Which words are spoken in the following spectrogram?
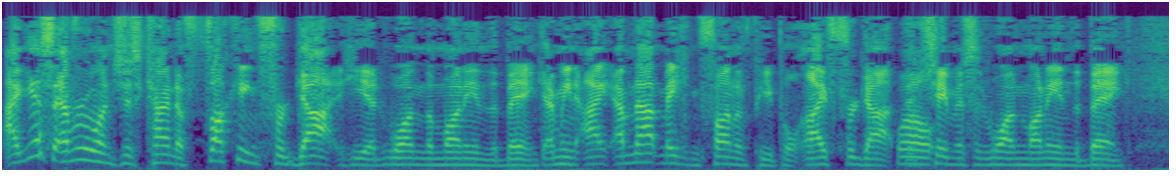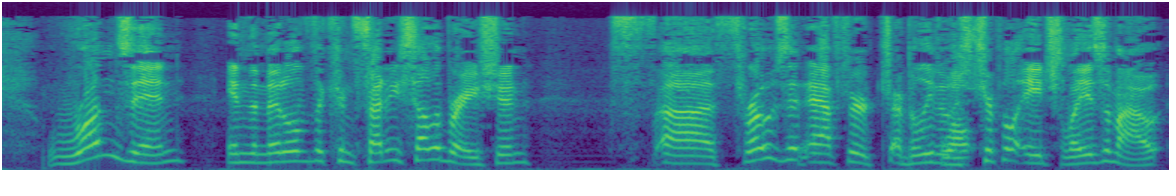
I guess everyone just kind of fucking forgot he had won the Money in the Bank. I mean, I, I'm not making fun of people. I forgot Well- that Sheamus had won Money in the Bank. Runs in in the middle of the confetti celebration, th- uh, throws it after I believe it Well- was Triple H lays him out.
